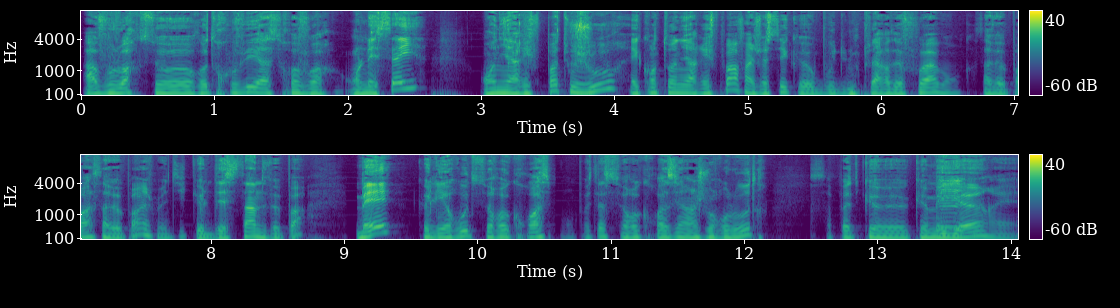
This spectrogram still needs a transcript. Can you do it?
à vouloir se retrouver, à se revoir. On essaye, on n'y arrive pas toujours, et quand on n'y arrive pas, enfin, je sais qu'au bout d'une paire de fois, bon, quand ça veut pas, ça veut pas. Je me dis que le destin ne veut pas, mais que les routes se recroisent, vont peut-être se recroiser un jour ou l'autre. Ça peut être que, que meilleur. Et,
